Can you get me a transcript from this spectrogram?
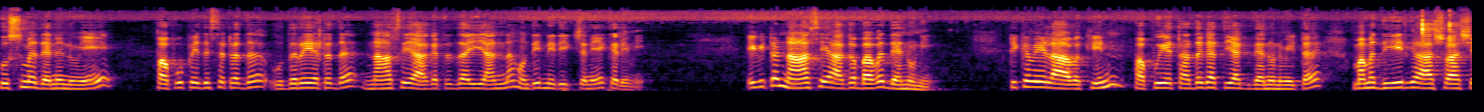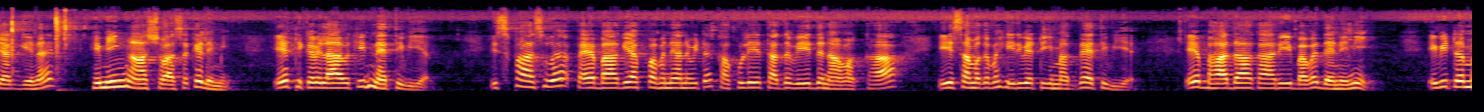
හුස්ම දැනෙනුවේ පපු පෙදෙසටද උදරයටද නාසය අගටදයි යන්න හොඳින් නිරීක්ෂණය කෙරෙමි. එවිට නාසය අග බව දැනුනි. ටික වේලාවකින් පපුවේ තද ගතියක් දැනුන විට මම දීර්ඝ ආශ්වාසයක්ගෙන හිමින් ආශ්වාස කෙලෙමි. එය ටික වේලාවකින් නැති විය. ඉස්පාසුව පෑ භාගයක් පමණ යන විට කකුලේ තද වේදනාවක් හා ඒ සමගම හිරිවැටීමක්ද ඇති විය. එය බාධාකාරී බව දැනිනි. එවිටම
